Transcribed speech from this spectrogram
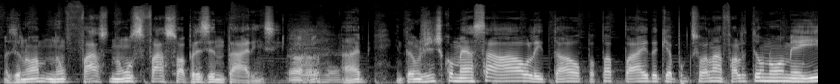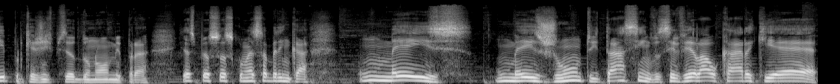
mas eu não, não, faço, não os faço apresentarem-se. Sabe? Então a gente começa a aula e tal, papapá, e daqui a pouco você fala, ah, fala teu nome aí, porque a gente precisa do nome para. E as pessoas começam a brincar. Um mês, um mês junto e tá assim, você vê lá o cara que é,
